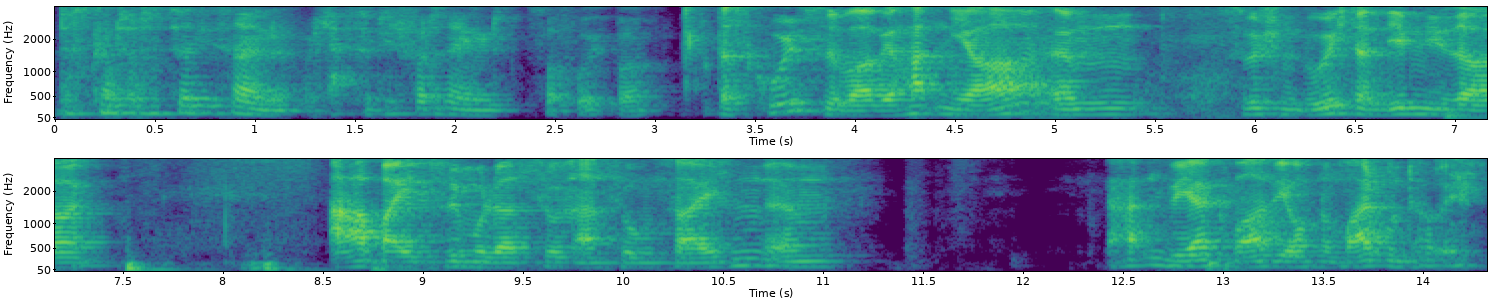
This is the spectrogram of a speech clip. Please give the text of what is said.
Das könnte tatsächlich sein. Ich habe es wirklich verdrängt. Das war furchtbar. Das Coolste war, wir hatten ja ähm, zwischendurch dann neben dieser Arbeitssimulation, in Anführungszeichen, ähm, hatten wir ja quasi auch Normalunterricht.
